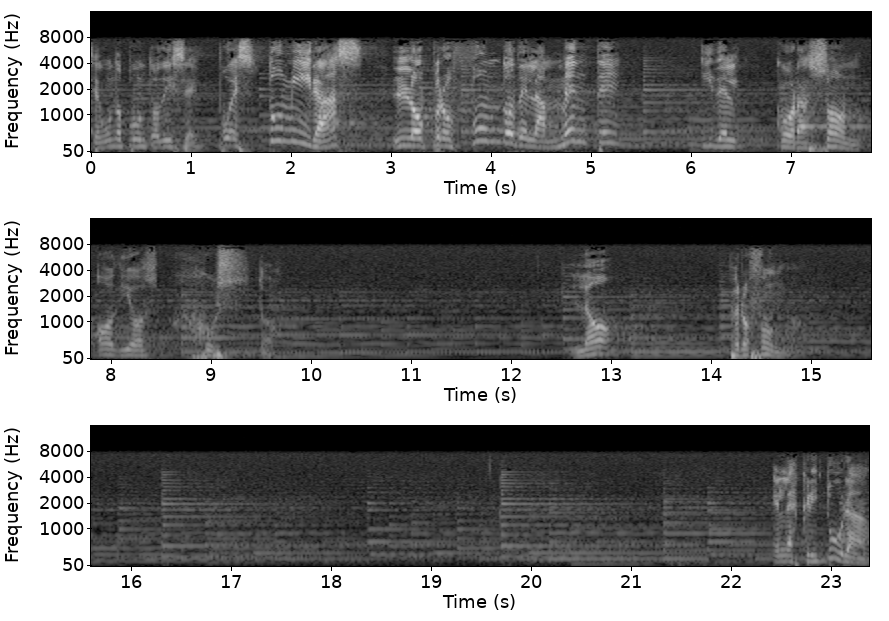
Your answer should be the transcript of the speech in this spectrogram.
Segundo punto dice, pues tú miras lo profundo de la mente y del corazón, oh Dios justo. Lo profundo. En la escritura,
